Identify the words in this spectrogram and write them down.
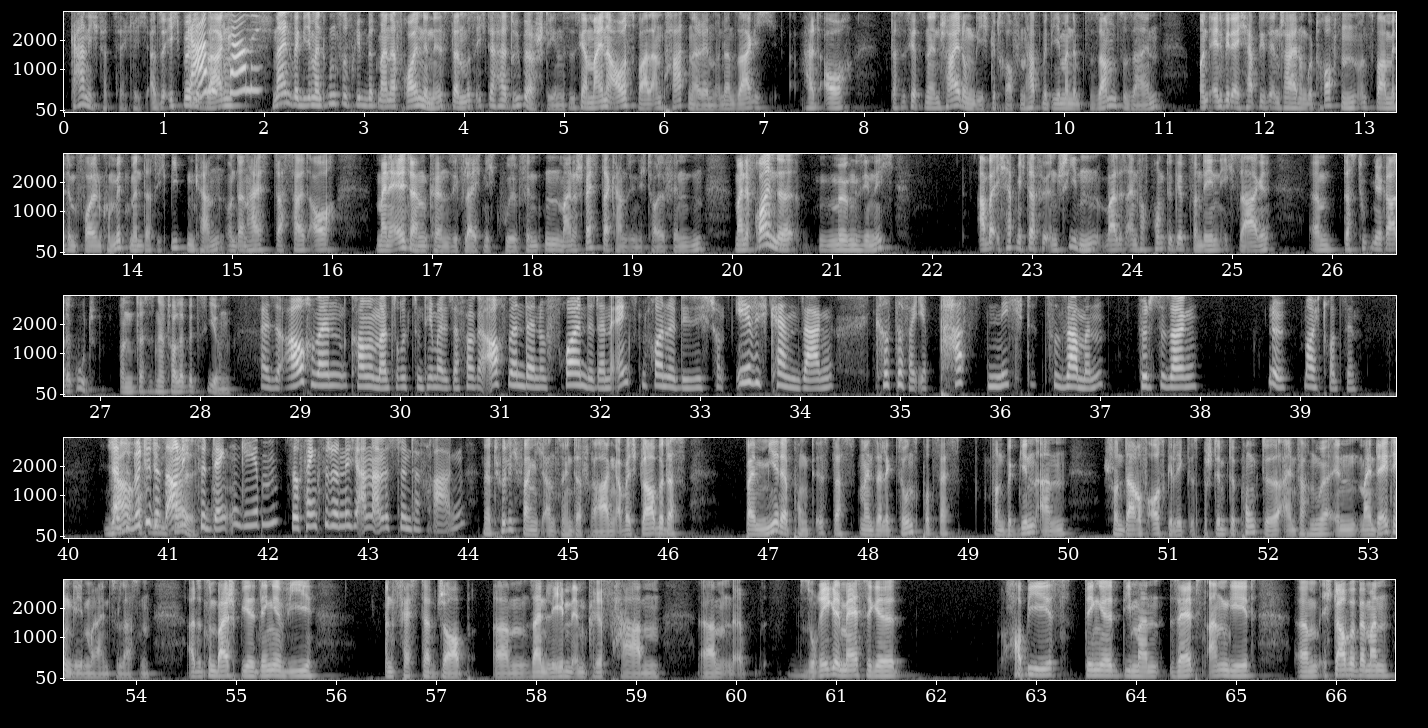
Gar nicht tatsächlich. Also ich würde Gar nicht, sagen, gar nicht? nein, wenn jemand unzufrieden mit meiner Freundin ist, dann muss ich da halt drüber stehen. Das ist ja meine Auswahl an Partnerin und dann sage ich halt auch, das ist jetzt eine Entscheidung, die ich getroffen habe, mit jemandem zusammen zu sein. Und entweder ich habe diese Entscheidung getroffen und zwar mit dem vollen Commitment, das ich bieten kann und dann heißt das halt auch, meine Eltern können sie vielleicht nicht cool finden, meine Schwester kann sie nicht toll finden, meine Freunde mögen sie nicht. Aber ich habe mich dafür entschieden, weil es einfach Punkte gibt, von denen ich sage, ähm, das tut mir gerade gut und das ist eine tolle Beziehung. Also auch wenn, kommen wir mal zurück zum Thema dieser Folge, auch wenn deine Freunde, deine engsten Freunde, die sich schon ewig kennen, sagen, Christopher, ihr passt nicht zusammen, würdest du sagen, nö, mach ich trotzdem. Ja, also wird dir das auch Fall. nicht zu denken geben? So fängst du dann nicht an, alles zu hinterfragen? Natürlich fange ich an zu hinterfragen, aber ich glaube, dass bei mir der Punkt ist, dass mein Selektionsprozess von Beginn an schon darauf ausgelegt ist, bestimmte Punkte einfach nur in mein Datingleben reinzulassen. Also zum Beispiel Dinge wie ein fester Job, ähm, sein Leben im Griff haben, ähm, so regelmäßige Hobbys, Dinge, die man selbst angeht. Ähm, ich glaube, wenn man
